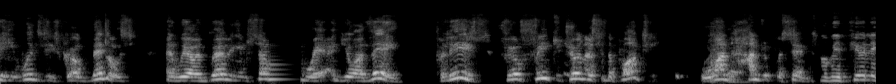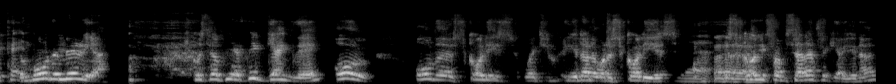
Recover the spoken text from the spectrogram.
he wins these gold medals, and we are in Birmingham somewhere, and you are there, please feel free to join us in the party. One hundred percent. It'll be purely The more the merrier, because there'll be a big gang there. All all the scollies, which you don't know what a scolly is. Yeah. A scolly from South Africa, you know.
